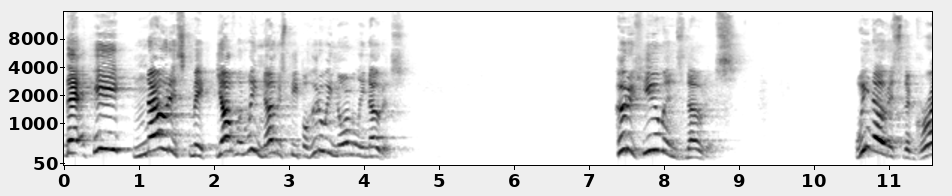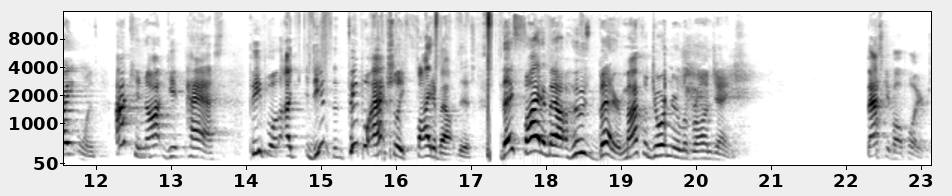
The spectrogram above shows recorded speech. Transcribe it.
That he noticed me. Y'all, when we notice people, who do we normally notice? Who do humans notice? We notice the great ones. I cannot get past people. I, you, people actually fight about this. They fight about who's better, Michael Jordan or LeBron James. Basketball players.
